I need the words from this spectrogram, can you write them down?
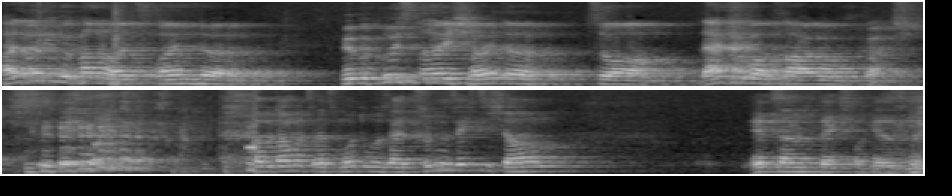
Hallo liebe Karnevalsfreunde, wir begrüßen euch heute zur Live-Übertragung. Quatsch. Ich habe damals als Motto seit 65 Jahren. Jetzt habe ich den Text vergessen.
